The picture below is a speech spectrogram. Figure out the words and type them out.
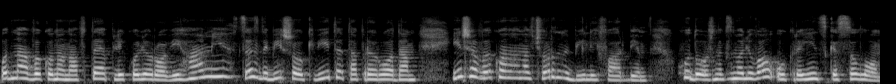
Одна виконана в теплій кольоровій гамі, це здебільшого квіти та природа. Інша виконана в чорно-білій фарбі. Художник змалював українське село.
